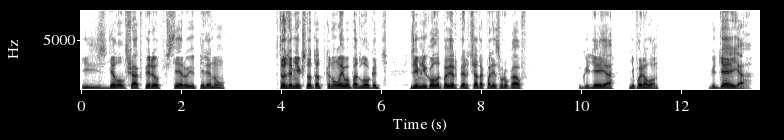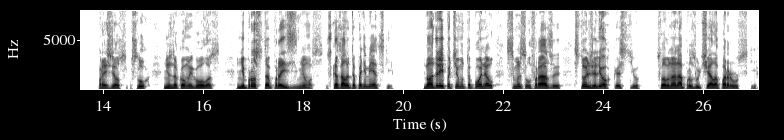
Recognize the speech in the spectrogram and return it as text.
и сделал шаг вперед в серую пелену. В тот же миг что-то ткнуло его под локоть. Зимний холод поверх перчаток полез в рукав. «Где я?» — не понял он. «Где я?» — произнес вслух незнакомый голос, не просто произнес, сказал это по-немецки. Но Андрей почему-то понял смысл фразы с той же легкостью, словно она прозвучала по-русски.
